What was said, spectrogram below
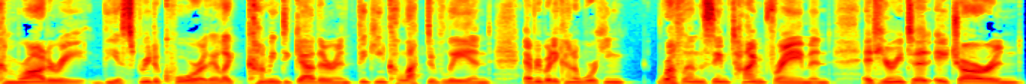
camaraderie, the esprit de corps. They like coming together and thinking collectively and everybody kind of working roughly on the same time frame and adhering to HR and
